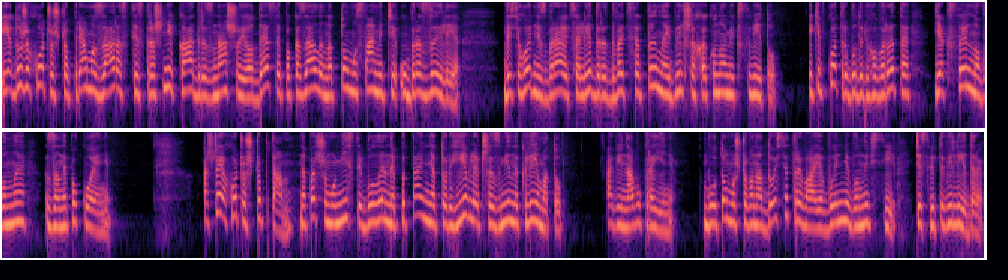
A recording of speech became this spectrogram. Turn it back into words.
І я дуже хочу, щоб прямо зараз ці страшні кадри з нашої Одеси показали на тому саміті у Бразилії, де сьогодні збираються лідери 20 найбільших економік світу, які вкотре будуть говорити, як сильно вони занепокоєні. А ще я хочу, щоб там на першому місці були не питання торгівлі чи зміни клімату, а війна в Україні. Бо у тому, що вона досі триває, винні вони всі, ті світові лідери.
